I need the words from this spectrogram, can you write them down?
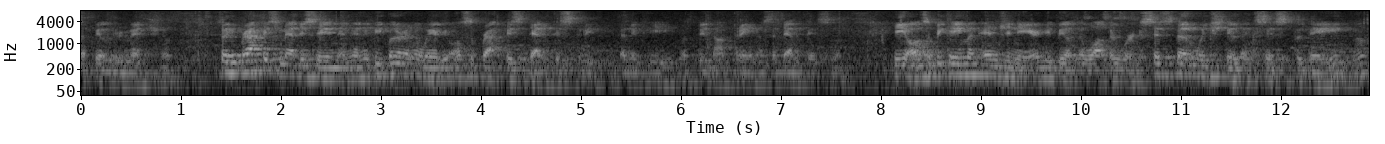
A pilgrimage. No? So he practiced medicine, and many people are unaware, he also practiced dentistry, even if he was, did not train as a dentist. No? He also became an engineer. He built a waterworks system, which still exists today. No?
